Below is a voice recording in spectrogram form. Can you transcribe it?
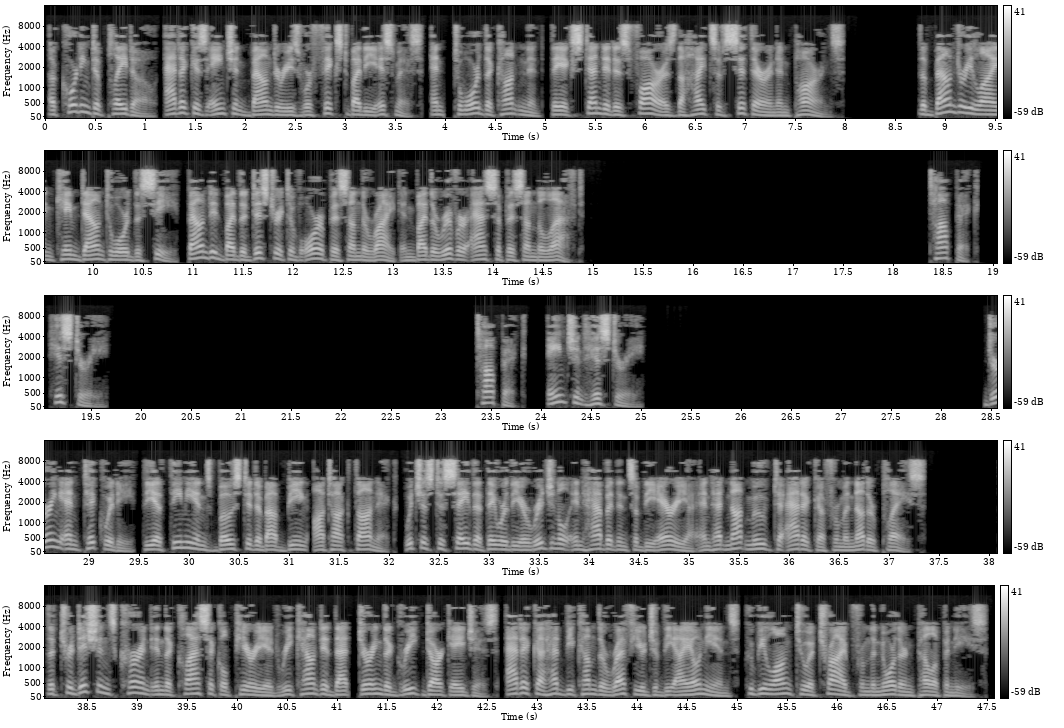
According to Plato, Attica's ancient boundaries were fixed by the isthmus, and, toward the continent, they extended as far as the heights of Cithaeron and Parnes. The boundary line came down toward the sea, bounded by the district of Oropus on the right and by the river Asopus on the left. History Topic: Ancient history During antiquity, the Athenians boasted about being autochthonic, which is to say that they were the original inhabitants of the area and had not moved to Attica from another place. The traditions current in the classical period recounted that, during the Greek Dark Ages, Attica had become the refuge of the Ionians, who belonged to a tribe from the northern Peloponnese.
